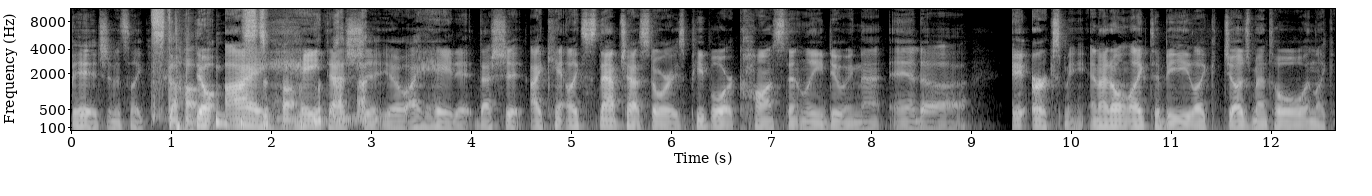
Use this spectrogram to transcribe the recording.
bitch and it's like, Stop. yo, I Stop. hate that shit, yo. I hate it. That shit. I can't like Snapchat stories. People are constantly doing that and uh, it irks me. And I don't like to be like judgmental and like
